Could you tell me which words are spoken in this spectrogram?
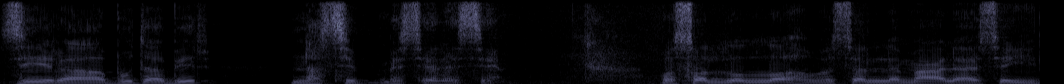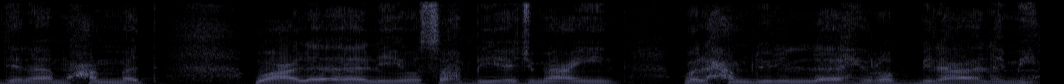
Zira bu da bir nasip meselesi. Ve sallallahu ve sellem ala seyyidina Muhammed ve ala alihi ve sahbihi ecma'in velhamdülillahi rabbil alemin.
